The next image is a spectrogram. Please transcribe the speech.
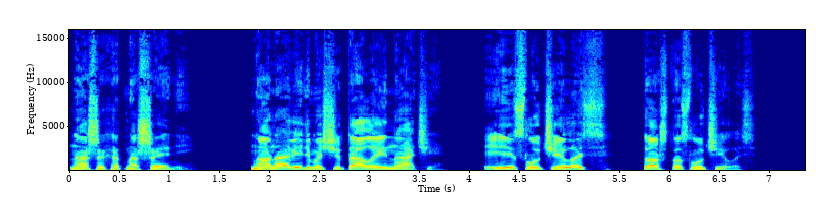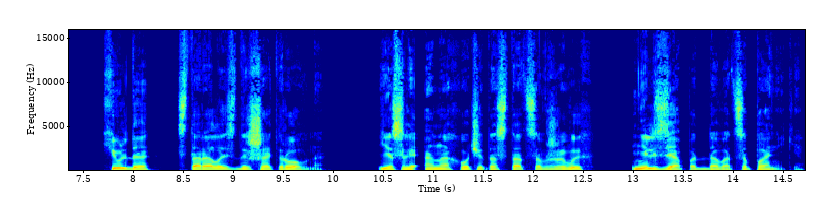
наших отношений. Но она, видимо, считала иначе. И случилось то, что случилось. Хюльда старалась дышать ровно. Если она хочет остаться в живых, нельзя поддаваться панике.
